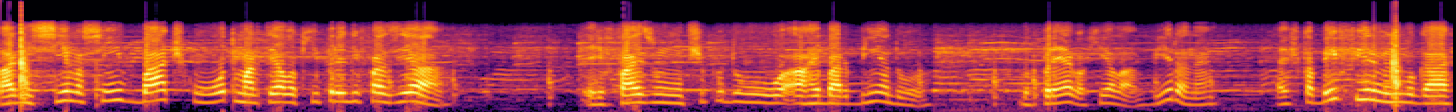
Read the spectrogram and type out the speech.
larga em cima assim e bate com outro martelo aqui para ele fazer a... Ele faz um tipo do... a rebarbinha do, do prego aqui, ela vira, né? Aí fica bem firme no lugar.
